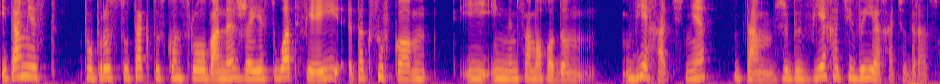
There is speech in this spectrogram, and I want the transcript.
I tam jest po prostu tak to skonstruowane, że jest łatwiej taksówkom i innym samochodom wjechać, nie? Tam, żeby wjechać i wyjechać od razu.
